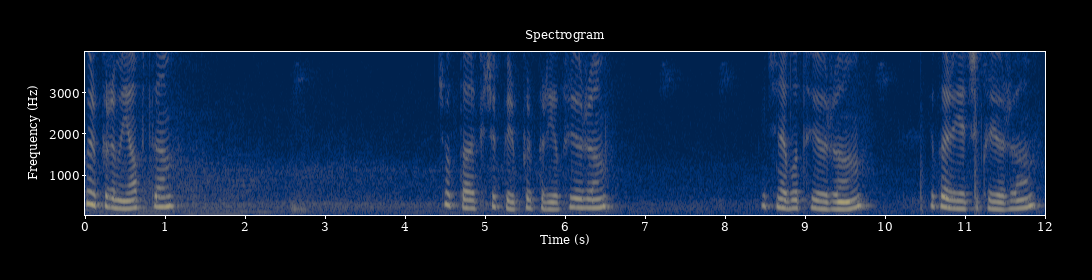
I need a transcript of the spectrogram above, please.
Pırpırımı yaptım. Çok daha küçük bir pırpır yapıyorum. İçine batıyorum. Yukarıya çıkıyorum.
